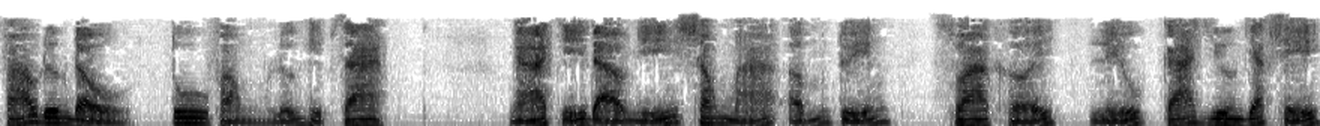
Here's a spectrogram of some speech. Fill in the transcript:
pháo đương đầu, tu phòng lưỡng hiệp xa. Ngã chỉ đạo nhĩ song mã ẩm tuyển, xoa khởi liễu cá dương giác sĩ.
